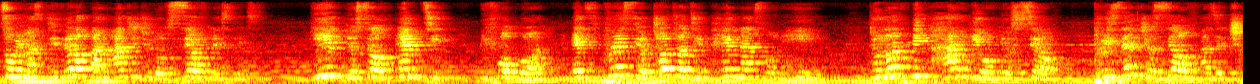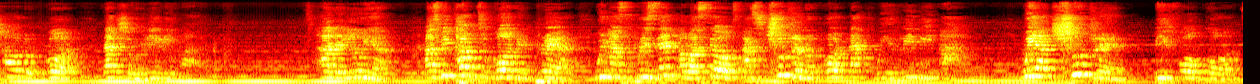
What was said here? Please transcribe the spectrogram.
So we must develop an attitude of selflessness. Give yourself empty before God. Express your total dependence on Him. Do not think highly of yourself. Present yourself as a child of God that you really are. Hallelujah. As we come to God in prayer, we must present ourselves as children of God that we really are. We are children before God.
